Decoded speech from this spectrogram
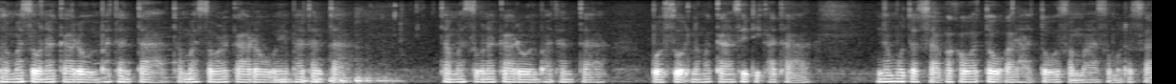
ธรรมสวนการโรเอนพัทันตาธรรมสวนการโรเอนพัทันตา ธรรมสวนการโรเอนพัทันตา บทสวดนมการสิทธิคาถานโมตัสสะภะคะวะโตอะระหะโตสัมมาสัมพุทธัสสะ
